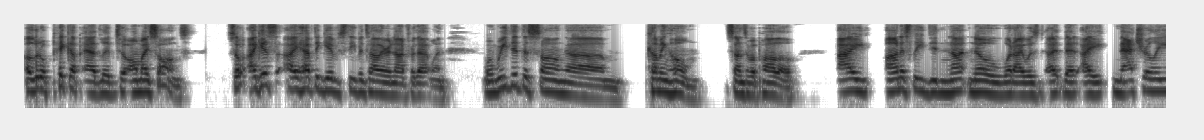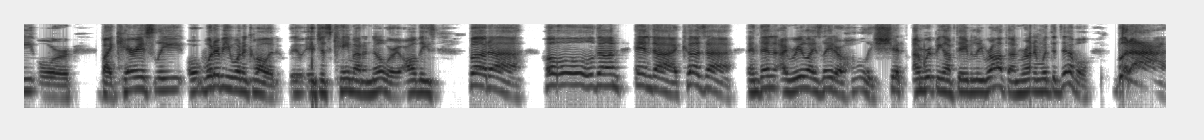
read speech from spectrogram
a little pickup ad lib to all my songs. So I guess I have to give Steven Tyler a nod for that one. When we did the song um, Coming Home, Sons of Apollo, I honestly did not know what I was, uh, that I naturally or vicariously or whatever you want to call it, it, it just came out of nowhere. All these, but uh, hold on and I, cause I, and then I realized later, holy shit, I'm ripping off David Lee Roth on Running with the Devil. But I,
